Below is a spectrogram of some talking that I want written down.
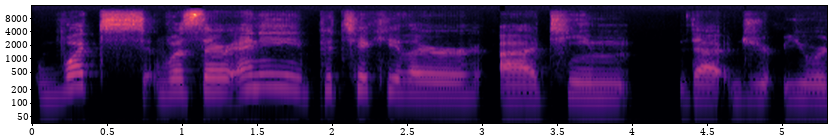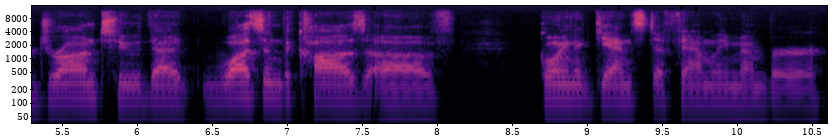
what was there any particular uh, team that you were drawn to that wasn't the cause of going against a family member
